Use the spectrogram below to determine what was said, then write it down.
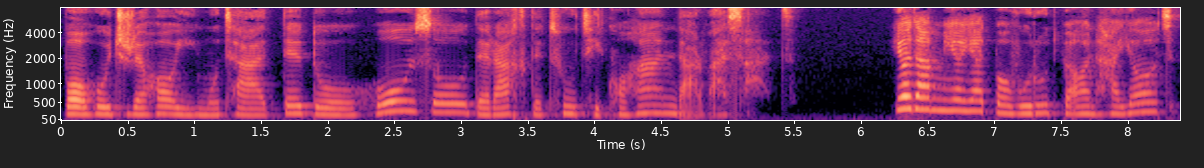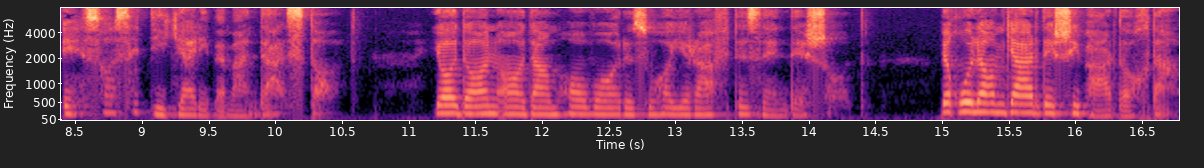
با حجره هایی متعدد و حوز و درخت توتی کهن در وسط. یادم میآید با ورود به آن حیات احساس دیگری به من دست داد. یاد آن آدم ها و آرزوهای رفته زنده شد. به غلام گردشی پرداختم.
